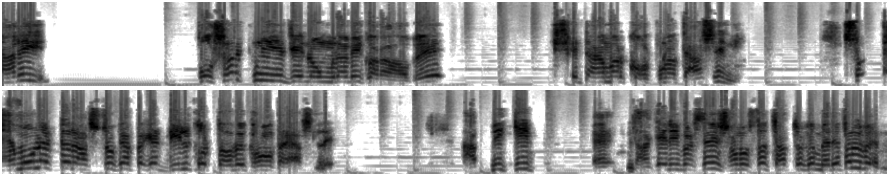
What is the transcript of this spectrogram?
নারী পোশাক নিয়ে যে নোংরামি করা হবে, সেটা আমার কল্পনাতে আসেনি। এমন একটা রাষ্ট্রকে আপনাকে ডিল করতে হবে ক্ষমতায় আসলে। আপনি কি ঢাকা ইউনিভার্সিটির সমস্ত ছাত্রকে মেরে ফেলবেন?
